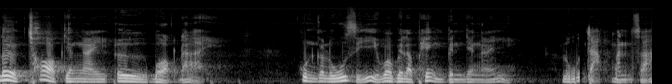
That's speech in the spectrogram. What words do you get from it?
เลิกชอบยังไง เออ บอกได้ คุณก็รู้สิว่าเวลาเพ่งเป็นยังไง รู้จักมันซะ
